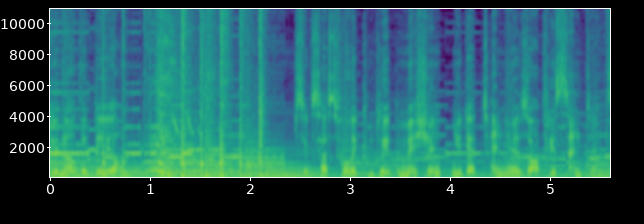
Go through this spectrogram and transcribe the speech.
You know the deal. Successfully complete the mission, you get 10 years off your sentence.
